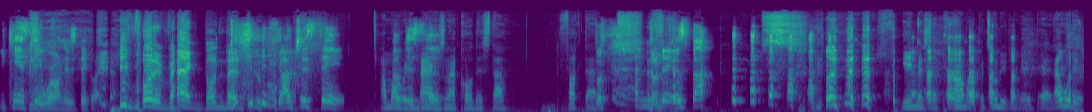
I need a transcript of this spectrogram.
you can't say we're on his dick like that. He brought it back. Done that too. I'm just saying. I'm I'm already just mad. saying. It's not called Esta. Fuck that. Don't it stop? He missed a prime opportunity right there. I would have.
